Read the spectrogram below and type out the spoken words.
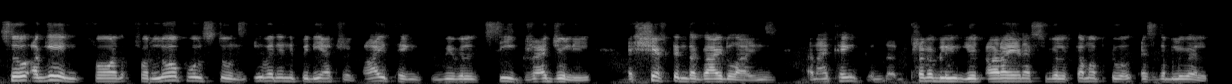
So again, for, for lower pole stones, even in the pediatric, I think we will see gradually a shift in the guidelines. And I think probably RIRS will come up to SWL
